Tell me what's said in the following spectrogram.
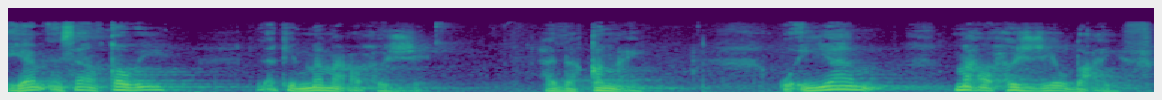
أيام إنسان قوي لكن ما معه حجة. هذا قمعي. وأيام معه حجة وضعيف.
